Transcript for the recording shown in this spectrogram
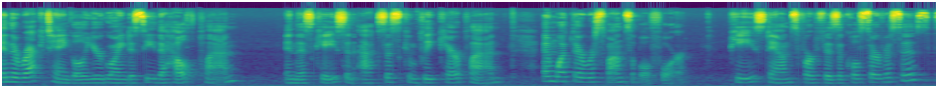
In the rectangle, you're going to see the health plan, in this case an AHCCCS Complete Care Plan, and what they're responsible for. P stands for physical services,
